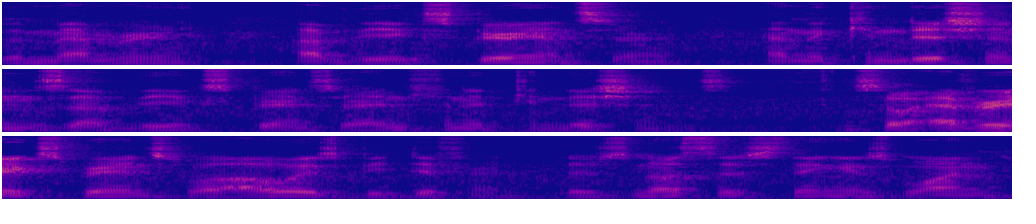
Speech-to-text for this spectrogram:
the memory of the experiencer and the conditions of the experiencer, infinite conditions. So every experience will always be different. There's no such thing as one,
